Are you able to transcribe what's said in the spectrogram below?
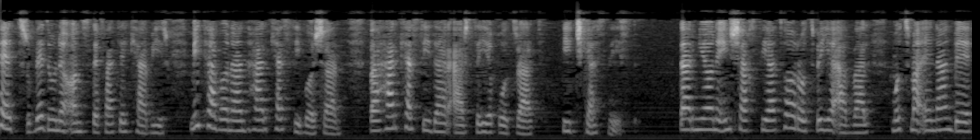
پتر بدون آن صفت کبیر می توانند هر کسی باشند و هر کسی در عرصه قدرت هیچ کس نیست. در میان این شخصیت ها رتبه اول مطمئنا به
